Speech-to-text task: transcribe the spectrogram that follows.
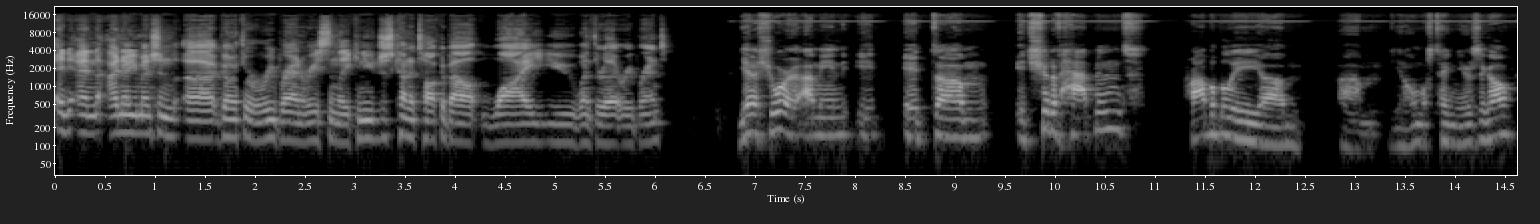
And and I know you mentioned uh, going through a rebrand recently. Can you just kind of talk about why you went through that rebrand? Yeah, sure. I mean, it it um, it should have happened probably um, um, you know almost ten years ago,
